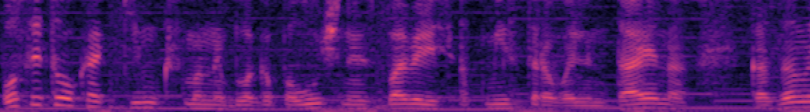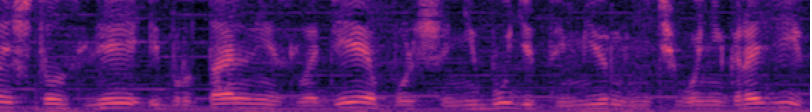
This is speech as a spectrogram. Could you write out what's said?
После того, как Кингсманы благополучно избавились от мистера Валентайна, казалось, что злее и брутальнее злодея больше не будет и миру ничего не грозит,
